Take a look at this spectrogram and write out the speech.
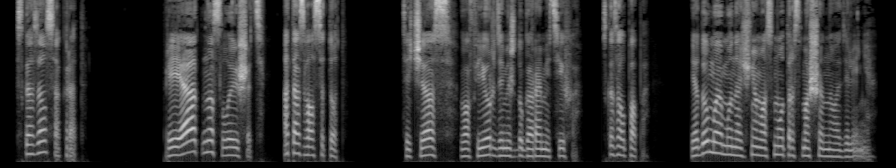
— сказал Сократ. «Приятно слышать», — отозвался тот. «Сейчас во фьорде между горами тихо», — сказал папа. «Я думаю, мы начнем осмотр с машинного отделения.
